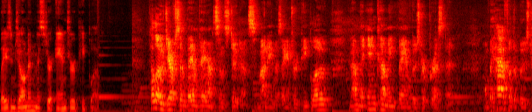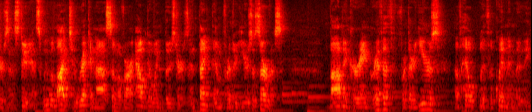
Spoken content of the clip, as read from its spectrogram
Ladies and gentlemen, Mr. Andrew Peplow. Hello, Jefferson Band parents and students. My name is Andrew Peplow, and I'm the incoming Band Booster President. On behalf of the boosters and students, we would like to recognize some of our outgoing boosters and thank them for their years of service. Bob and Corinne Griffith for their years of help with equipment moving.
